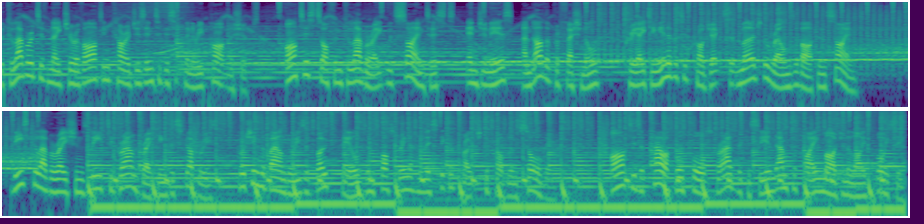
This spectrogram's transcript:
the collaborative nature of art encourages interdisciplinary partnerships. Artists often collaborate with scientists, engineers, and other professionals, creating innovative projects that merge the realms of art and science. These collaborations lead to groundbreaking discoveries, pushing the boundaries of both fields and fostering a holistic approach to problem solving. Art is a powerful force for advocacy and amplifying marginalized voices.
